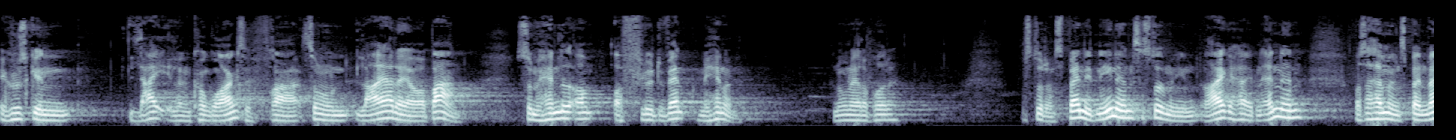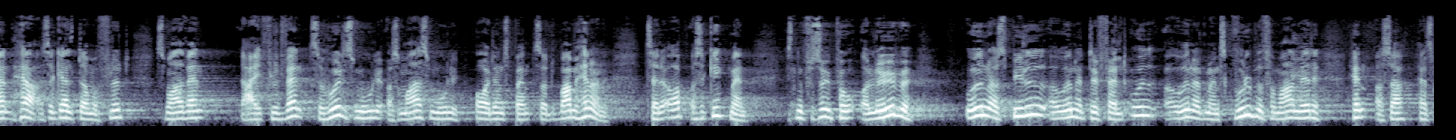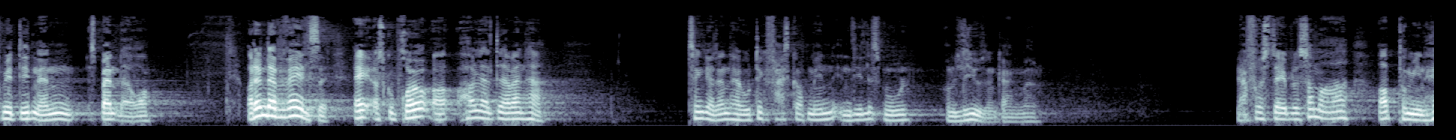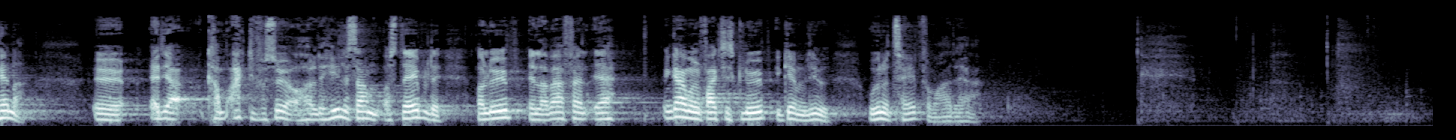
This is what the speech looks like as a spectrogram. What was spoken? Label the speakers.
Speaker 1: Jeg kan huske en leg eller en konkurrence fra sådan nogle lejre, da jeg var barn, som handlede om at flytte vand med hænderne. Har nogen af jer, der prøvet det? Så stod der en spand i den ene ende, så stod man i en række her i den anden ende, og så havde man en spand vand her, og så galt det om at flytte så meget vand, nej, flytte vand så hurtigt som muligt, og så meget som muligt over i den spand. Så det bare med hænderne, tage det op, og så gik man i sådan et forsøg på at løbe, uden at spille, og uden at det faldt ud, og uden at man skvulpede for meget med det, hen og så have smidt det i den anden spand derovre. Og den der bevægelse af at skulle prøve at holde alt det her vand her, tænker jeg den her uge, det kan faktisk godt minde en lille smule om livet en gang imellem. Jeg har fået stablet så meget op på mine hænder, øh, at jeg krampagtigt forsøger at holde det hele sammen og stable det og løbe, eller i hvert fald, ja, en gang må man faktisk løbe igennem livet, uden at tabe for meget af det her.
